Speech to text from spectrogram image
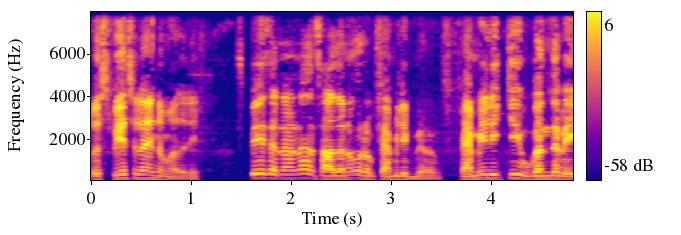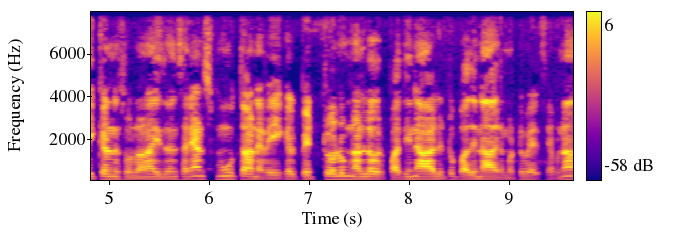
ஒரு ஸ்பேஸ் எல்லாம் என்ன மாதிரி? ஸ்பேஸ் என்னன்னா சாதாரண ஒரு ஃபேமிலி ஃபேமிலிக்கு உகந்த வெஹிக்கல்னு சொல்லலாம். இது வந்து சரியான ஸ்மூத்தான வெஹிக்கல் பெட்ரோலும் நல்ல ஒரு பதினாலு டு பதினாறு மட்டும் வேலை அப்படின்னா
